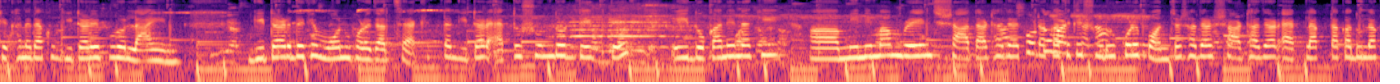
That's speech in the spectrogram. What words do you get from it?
সেখানে দেখো গিটারের পুরো লাইন। গিটার দেখে মন ভরে যাচ্ছে। এক একটা গিটার এত সুন্দর দেখতে। এই দোকানে নাকি মিনিমাম রেঞ্জ সাত আট হাজার টাকা থেকে শুরু করে পঞ্চাশ হাজার ষাট হাজার এক লাখ টাকা দু লাখ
